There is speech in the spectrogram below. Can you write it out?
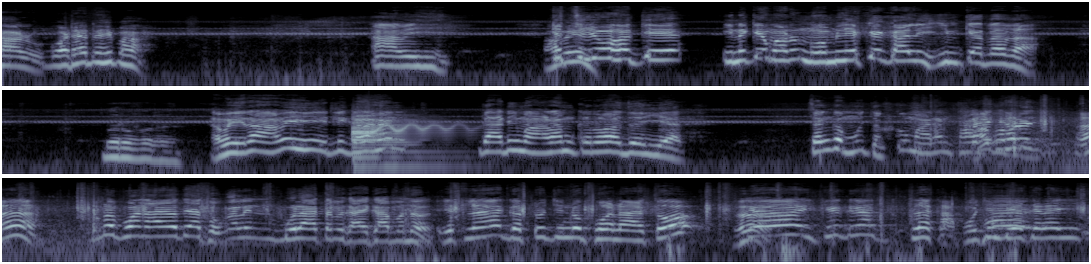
સારું ગોઠા નહીં પા આવી. આવી. જો હકે એને કે? મારું નોમ લે કે ખાલી? એમ કહેતા હતા. બરોબર હવે એરા આવે એટલી ઘણા ગાડીમાં આરામ કરવા દો યાર. ચંગ હું ધક્કો મારામ થાય. હા તમને ફોન આવ્યો ત્યાં છોકરા લઈને બોલાયા તમે કાંઈ કા મને. એટલે ગટુજી નો ફોન આવ્યો તો કે પેલા કાપોજી બે જણા ઈ-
